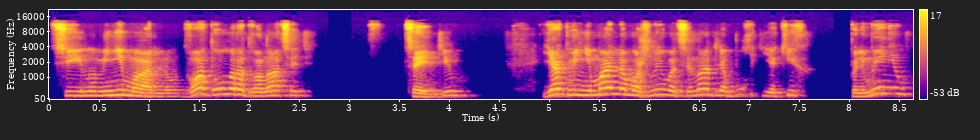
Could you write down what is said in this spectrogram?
ціну мінімальну 2 долара 12 центів, як мінімальна можлива ціна для будь-яких пельменів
